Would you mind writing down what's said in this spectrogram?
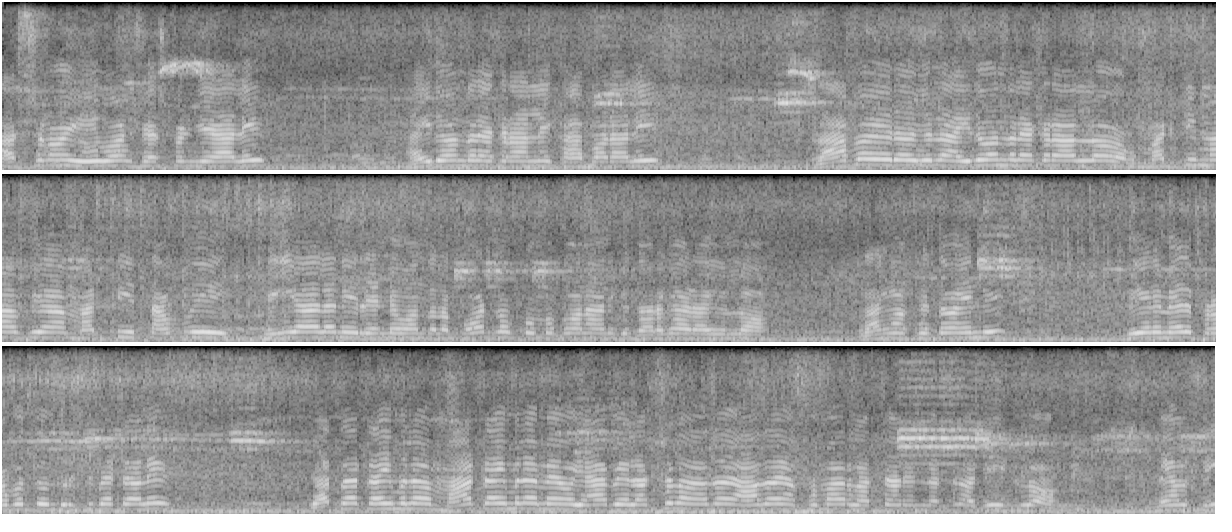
తక్షణం ఈవోని సస్పెండ్ చేయాలి. ఐదు వందల ఎకరాలని కాపాడాలి. రాబోయే రోజుల్లో ఐదు వందల ఎకరాల్లో మట్టి మాఫియా మట్టి తవ్వి చేయాలని రెండు వందల కోట్ల కుంభకోణానికి దొరగా రైల్లో రంగం సిద్ధమైంది. దీని మీద ప్రభుత్వం దృష్టి పెట్టాలి. గత టైంలో మా టైంలో మేము యాభై లక్షల ఆదాయ ఆదాయం సుమారు లక్ష రెండు లక్షల అటు మేము శ్రీ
